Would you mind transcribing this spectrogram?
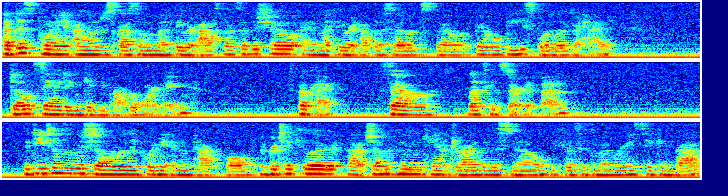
At this point, I want to discuss some of my favorite aspects of the show and my favorite episodes, so there will be spoilers ahead. Don't say I didn't give you proper warning. Okay, so let's get started then. The details in the show are really poignant and impactful. In particular, that Jung Hoon can't drive in the snow because his memory is taken back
